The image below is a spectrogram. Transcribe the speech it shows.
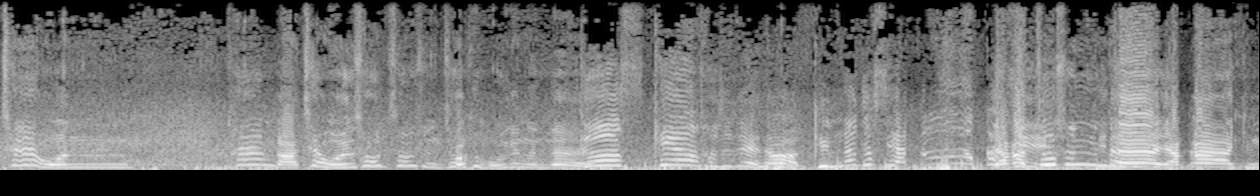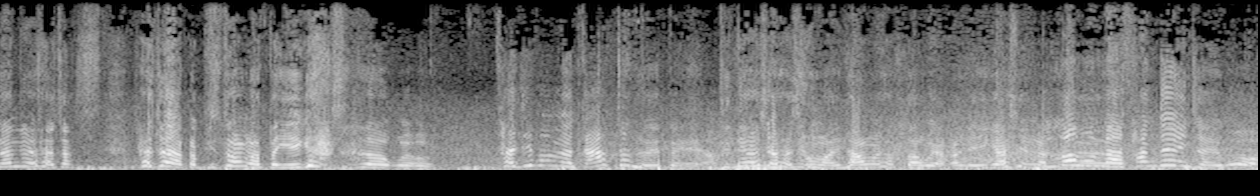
최원, 태인가? 최원 선, 선수는 정확히 모르겠는데. 그 키움 선수 중에서 김나주 씨가 똑같이 약간 투수인데, 약간 김남준이 살짝, 살짝 약간 비슷한 것 같다 얘기를 하시더라고요. 사진 보면 깜짝 놀랄 거예요. 진태현 씨가 살짝 많이 닮으셨다고 약간 얘기하시는 것 같은데. 그거 보면 산도인 줄 알고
